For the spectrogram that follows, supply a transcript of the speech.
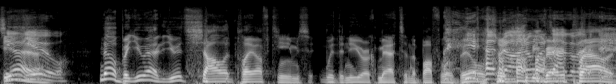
to yeah. you. No, but you had you had solid playoff teams with the New York Mets and the Buffalo Bills, Yeah, so no, you should be very proud,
